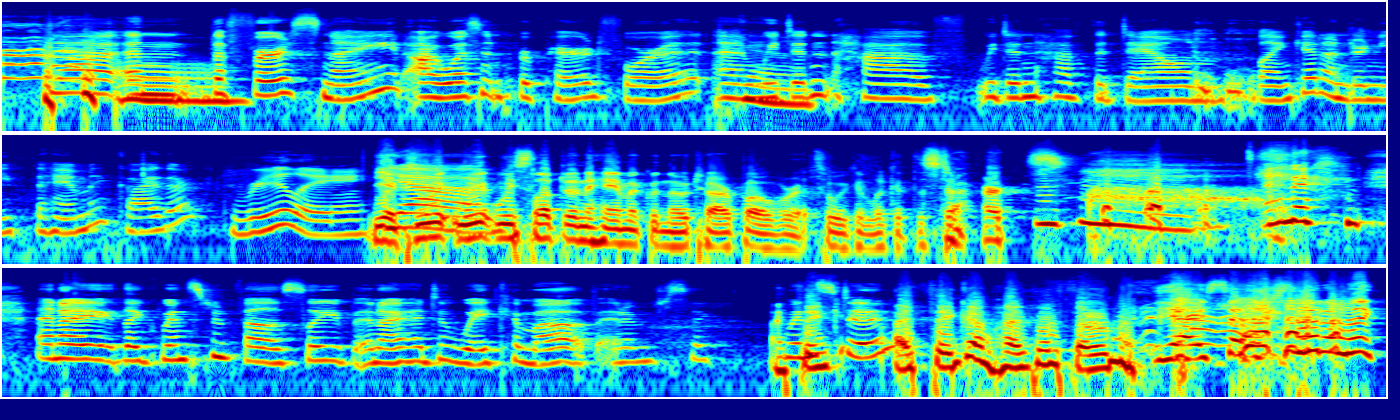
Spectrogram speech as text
yeah, and the first night I wasn't prepared for it, and we didn't have we didn't have the down blanket underneath the hammock either. Really? yeah, 'cause Yeah. We, we, we slept in a hammock with no tarp over it, so we could look at the stars. And then, and I like Winston fell asleep, and I had to wake him up, and I'm just like I Winston. think I think I'm hypothermic. yeah, I said, I said, I'm like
